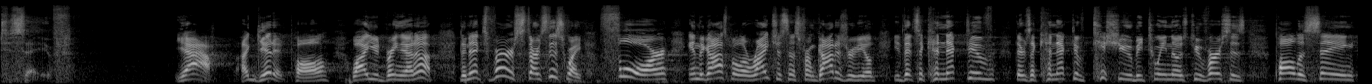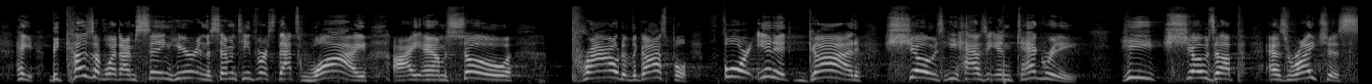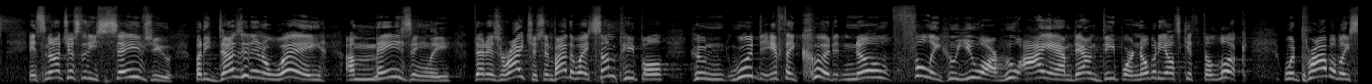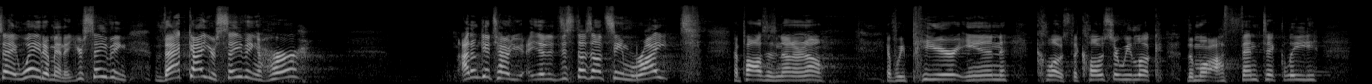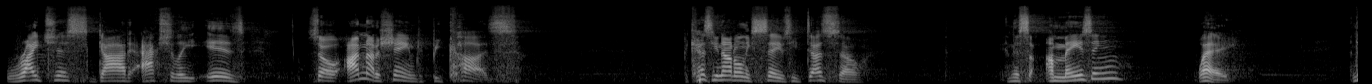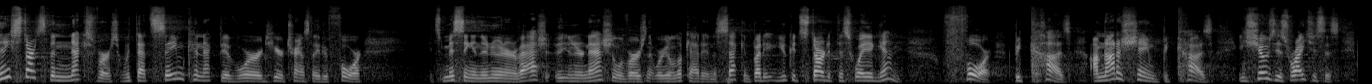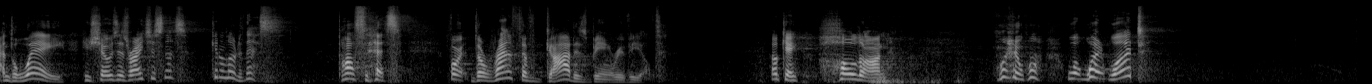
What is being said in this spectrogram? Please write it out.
to save. Yeah, I get it, Paul. Why you'd bring that up. The next verse starts this way For in the gospel of righteousness from God is revealed. That's a connective, there's a connective tissue between those two verses. Paul is saying, hey, because of what I'm saying here in the 17th verse, that's why I am so proud of the gospel. For in it, God shows he has integrity. He shows up as righteous. It's not just that he saves you, but he does it in a way, amazingly, that is righteous. And by the way, some people who would, if they could, know fully who you are, who I am down deep where nobody else gets to look, would probably say, wait a minute, you're saving that guy, you're saving her? I don't get how you, it just does not seem right. And Paul says, no, no, no. If we peer in close, the closer we look, the more authentically righteous God actually is. So I'm not ashamed because because he not only saves, he does so in this amazing way. And then he starts the next verse with that same connective word here translated for. It's missing in the New International Version that we're going to look at in a second, but you could start it this way again. For, because, I'm not ashamed because he shows his righteousness. And the way he shows his righteousness, get a load of this. Paul says, For the wrath of God is being revealed. Okay, hold on. What? What? What? what?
